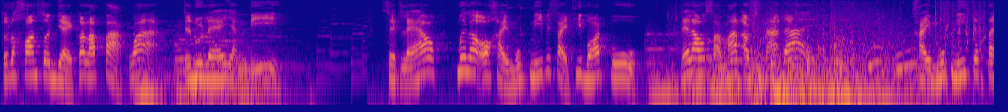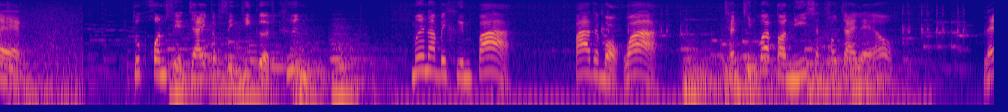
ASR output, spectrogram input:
ตัวละครส่วนใหญ่ก็รับปากว่าจะดูแลอย่างดีเสร็จแล้วเมื่อเราเอาไข่มุกนี้ไปใส่ที่บอสปู และเราสามารถเอาชนะได้ ข่มุกนี้จะแตก ทุกคนเสียใจกับสิ่งที่เกิดขึ้น เมื่อนำไปคืนป้า ป้าจะบอกว่า ฉันคิดว่าตอนนี้ฉันเข้าใจแล้ว และ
